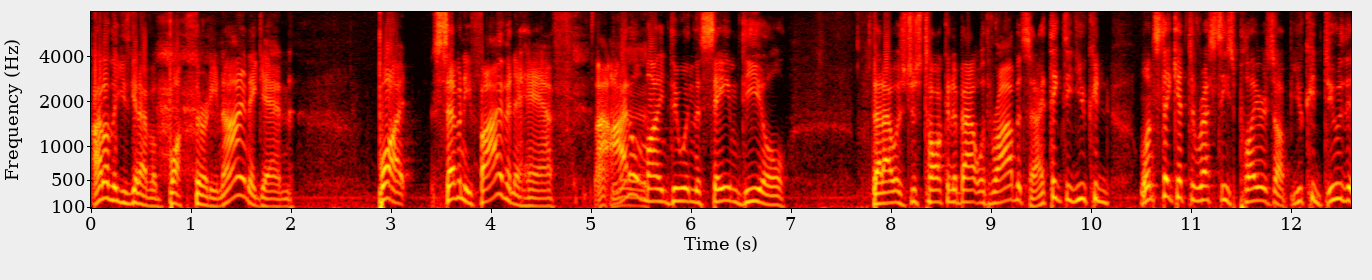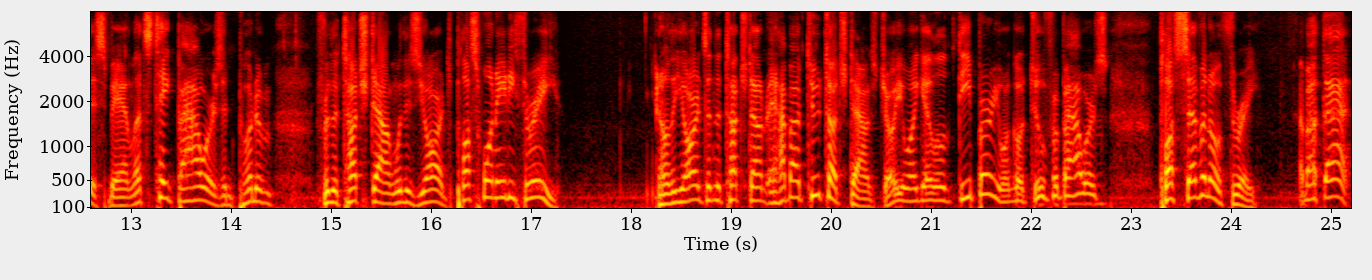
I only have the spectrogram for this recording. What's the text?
I don't think he's going to have a buck 39 again. But 75 and a half, I, yeah. I don't mind doing the same deal that I was just talking about with Robinson. I think that you could once they get the rest of these players up, you could do this, man. Let's take Bowers and put him for the touchdown with his yards plus 183. You know the yards and the touchdown. How about two touchdowns, Joe? You want to get a little deeper? You want to go two for Bowers, plus 703. How about that?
